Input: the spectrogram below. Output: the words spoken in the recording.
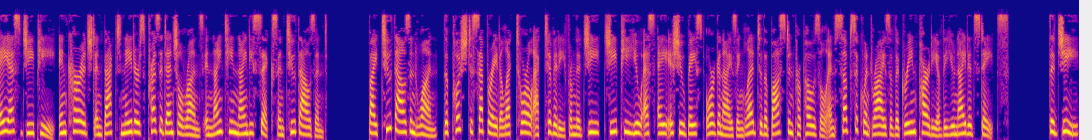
ASGP encouraged and backed Nader's presidential runs in 1996 and 2000. By 2001, the push to separate electoral activity from the G, GPUSA issue-based organizing led to the Boston Proposal and subsequent rise of the Green Party of the United States. The G,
